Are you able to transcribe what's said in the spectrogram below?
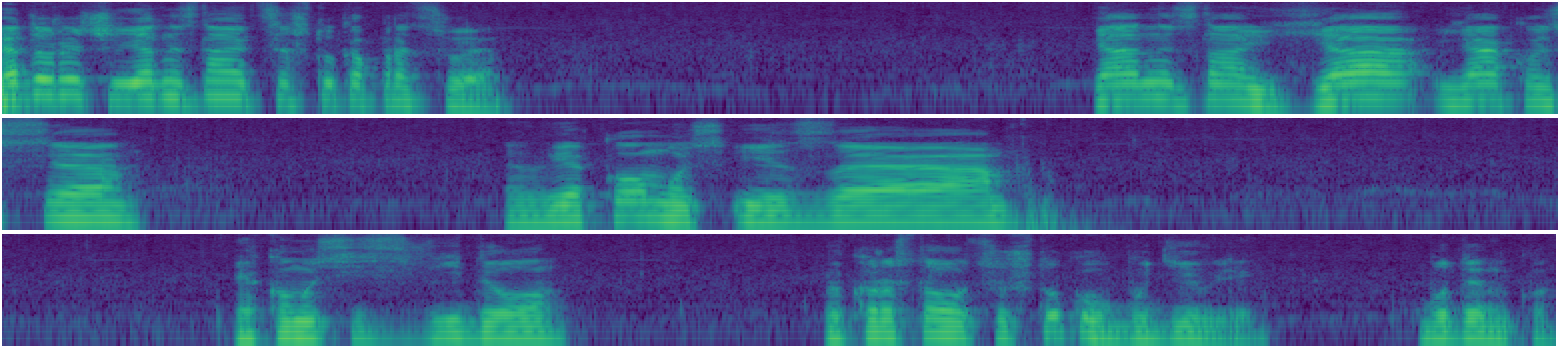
Я, до речі, я не знаю, як ця штука працює. Я не знаю, я якось е, в якомусь із. Е, в якомусь із відео використовував цю штуку в будівлі, в будинку.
